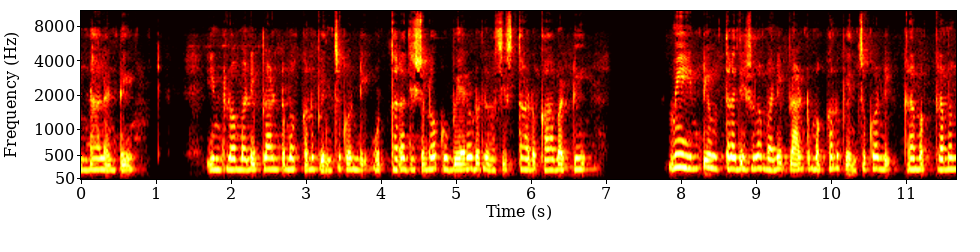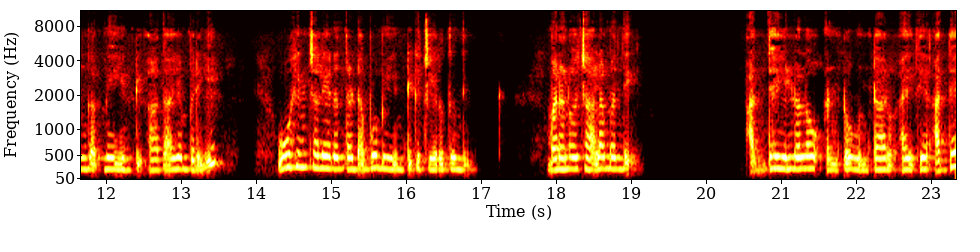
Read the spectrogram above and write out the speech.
ఉండాలంటే ఇంట్లో మనీ ప్లాంట్ మొక్కను పెంచుకోండి. ఉత్తర దిశలో కుబేరుడు నివసిస్తాడు కాబట్టి మీ ఇంటి ఉత్తర దిశలో మనీ ప్లాంట్ మొక్కను పెంచుకోండి. క్రమక్రమంగా మీ ఇంటి ఆదాయం పెరిగి ఊహించలేనంత డబ్బు మీ ఇంటికి చేరుతుంది. మనలో చాలామంది అద్దె ఇళ్ళలో అంటూ ఉంటారు. అయితే అద్దె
